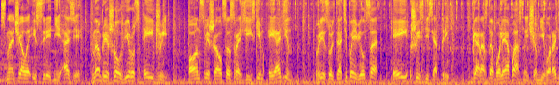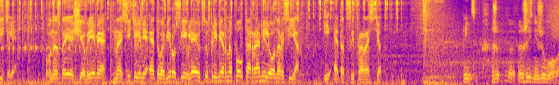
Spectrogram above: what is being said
Сначала из Средней Азии к нам пришел вирус AG. Он смешался с российским A1. В результате появился A63, гораздо более опасный, чем его родители. В настоящее время носителями этого вируса являются примерно полтора миллиона россиян. И эта цифра растет. Принцип э, жизни живого.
